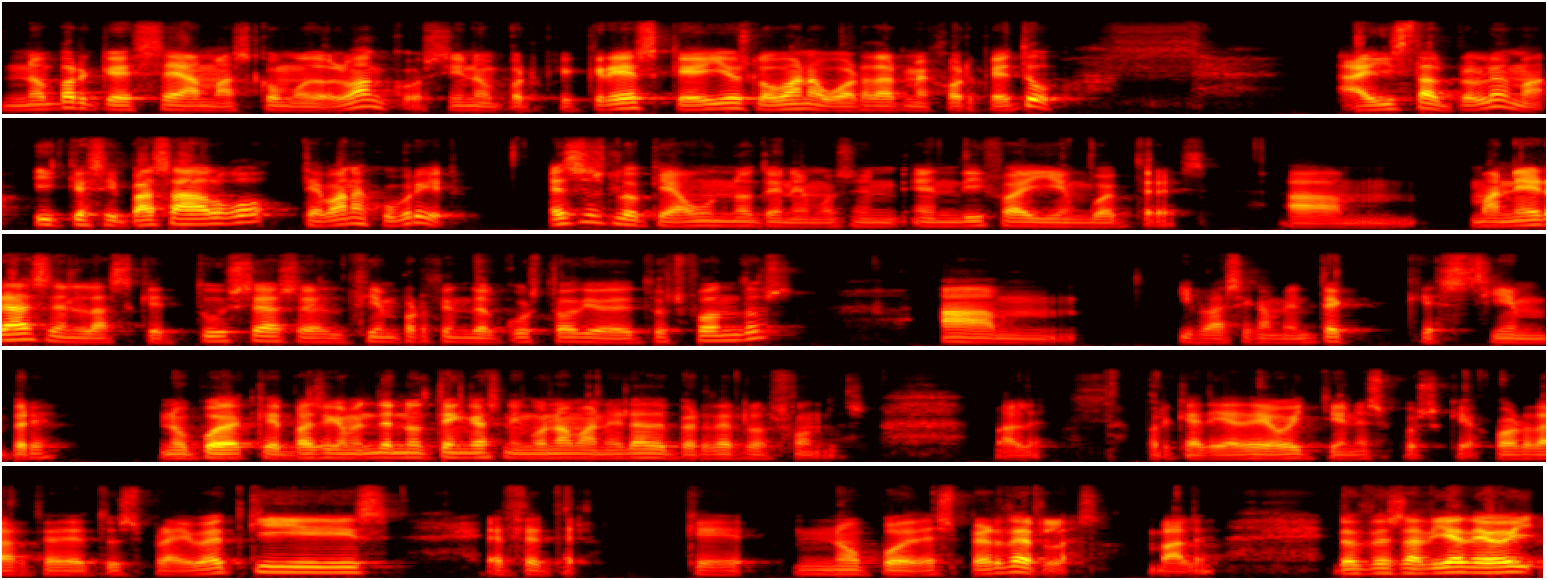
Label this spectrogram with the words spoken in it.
No porque sea más cómodo el banco, sino porque crees que ellos lo van a guardar mejor que tú. Ahí está el problema. Y que si pasa algo, te van a cubrir. Eso es lo que aún no tenemos en, en DeFi y en Web3. Am, maneras en las que tú seas el 100% del custodio de tus fondos y básicamente que siempre no pueda, que básicamente no tengas ninguna manera de perder los fondos, ¿vale? Porque a día de hoy tienes pues que acordarte de tus private keys, etcétera, que no puedes perderlas, ¿vale? Entonces a día de hoy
